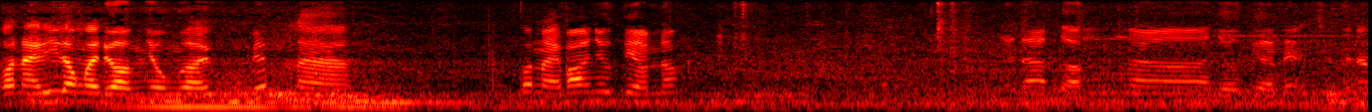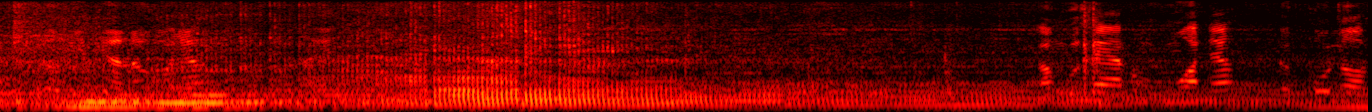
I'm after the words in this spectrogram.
Con này đi ra ngoài đường nhiều người cũng biết là con này bao nhiêu tiền đâu? Tưởng uh, ờ, nhiều tiền đấy chứ người ta không tưởng ít tiền đâu nhá. Gầm của xe không một nhá được phun rồi.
